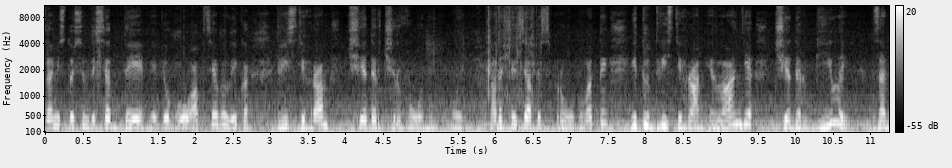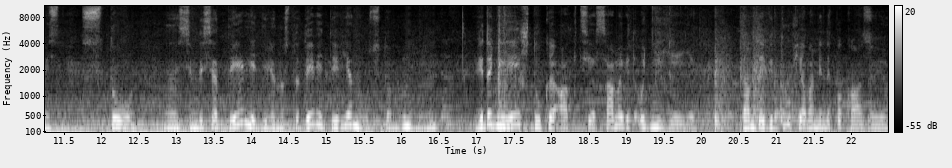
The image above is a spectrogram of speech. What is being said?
замість 179. Ого, акція велика. 200 грам чеддер червоний. Ой, треба щось взяти спробувати. І тут 200 грам Ірландія, чеддер білий замість 179, 99, 90. Угу. Від однієї штуки акція, саме від однієї. Там, де від двох, я вам і не показую.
